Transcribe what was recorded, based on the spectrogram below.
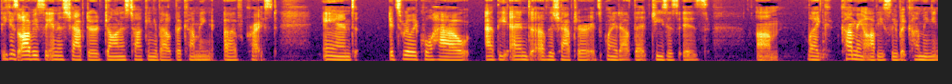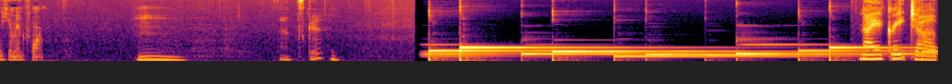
because obviously in this chapter, John is talking about the coming of Christ. And it's really cool how at the end of the chapter, it's pointed out that Jesus is um, like coming obviously but coming in human form mm. That's good. Naya, great job.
